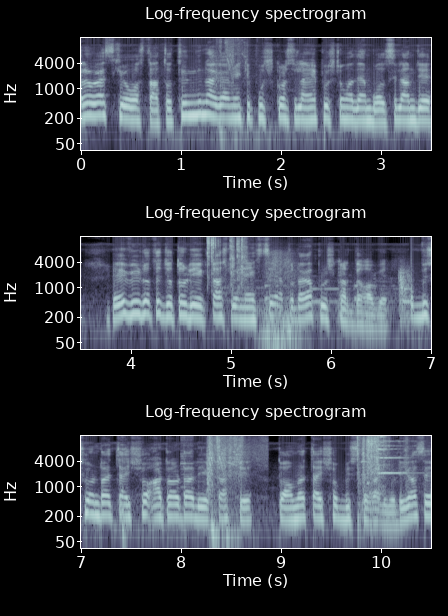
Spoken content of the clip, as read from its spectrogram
হ্যালো গাইস কি অবস্থা? তো তিন দিন আগে আমি একটি পুশ করছিলাম, এই পুস্টের মধ্যে আমি বলছিলাম যে এই ভিডিওতে যত রিয়েক্ট আসবে নেক্সটে এত টাকা পুরস্কার দেওয়া হবে। চব্বিশ ঘন্টায় চারশো আঠারোটা রিয়েক্ট আসছে, তো আমরা চারশো বিশ টাকা দেবো, ঠিক আছে?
